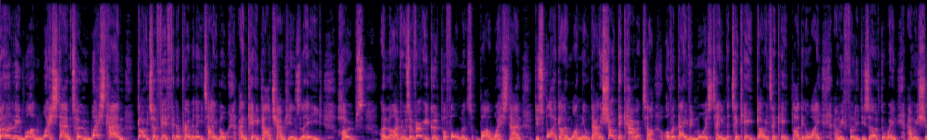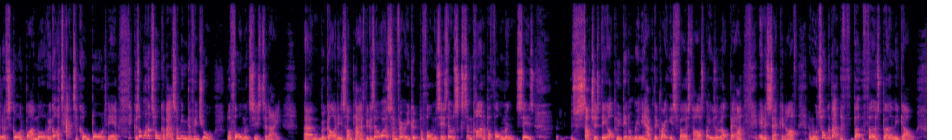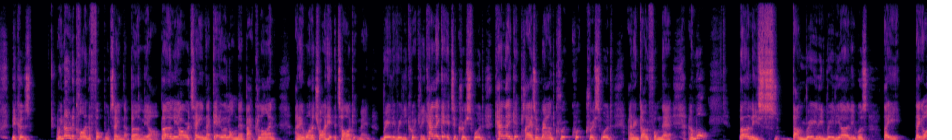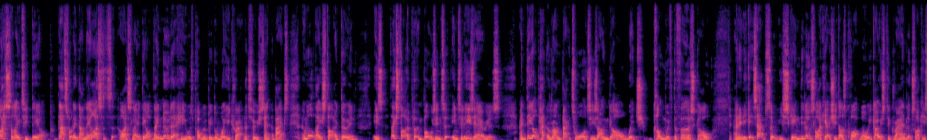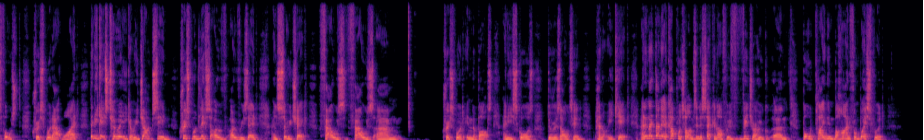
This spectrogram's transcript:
Burnley 1, West Ham 2. West Ham go to fifth in the Premier League table and keep our Champions League hopes alive. It was a very good performance by West Ham, despite going 1 0 down. It showed the character of a David Moyes team that to keep going, to keep plugging away, and we fully deserved the win, and we should have scored by more. We've got a tactical board here because I want to talk about some individual performances today um, regarding some players because there were some very good performances. There was some kind of performances such as Diop who didn't really have the greatest first half, but he was a lot better in the second half. And we'll talk about the first Burnley goal because we know the kind of football team that Burnley are. Burnley are a team that get you along their back line and they want to try and hit the target men really, really quickly. Can they get it to Chris Wood? Can they get players around Chris Wood and then go from there? And what Burnley's done really, really early was they they isolated Diop. That's what they done. They isolated Diop. They knew that he was probably the weaker at the two centre backs, and what they started doing is they started putting balls into into these areas, and Diop had to run back towards his own goal, which come with the first goal, and then he gets absolutely skinned. He looks like he actually does quite well. He goes to ground, looks like he's forced Chris Wood out wide. Then he gets too eager. He jumps in. Chris Wood lifts it over, over his head, and Soucek fouls fouls. Um, Chris Wood in the box and he scores the resulting penalty kick. And then they've done it a couple of times in the second half with Vydra, who um, ball played in behind from Westwood.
